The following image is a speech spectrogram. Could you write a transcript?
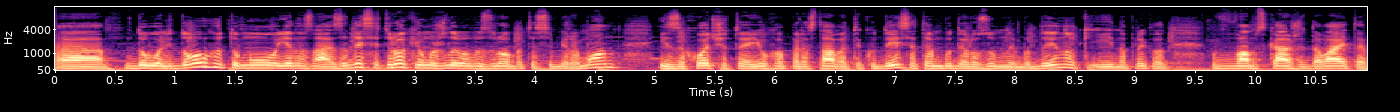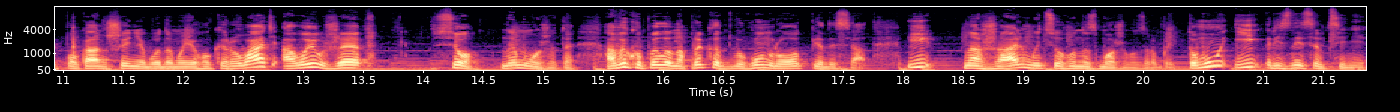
е, доволі довго, тому я не знаю, за 10 років, можливо, ви зробите собі ремонт і захочете його переставити кудись, а там буде розумний будинок, і, наприклад, вам скажуть, давайте по каншині будемо його керувати, а ви вже все, не можете. А ви купили, наприклад, двигун Road 50. І, на жаль, ми цього не зможемо зробити. Тому і різниця в ціні.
